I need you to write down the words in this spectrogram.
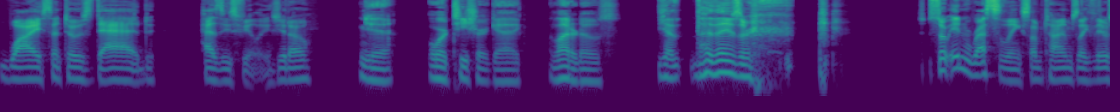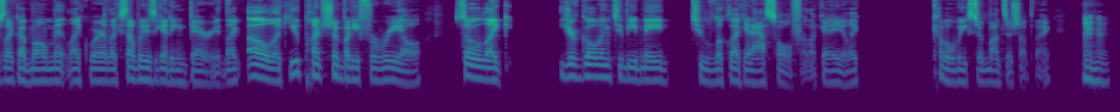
why Sento's dad has these feelings, you know? Yeah, or a t-shirt gag. A lot of those. Yeah, th- those are. so in wrestling, sometimes like there's like a moment like where like somebody's getting buried, like oh, like you punch somebody for real, so like you're going to be made to look like an asshole for like a like couple weeks or months or something, Mhm.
